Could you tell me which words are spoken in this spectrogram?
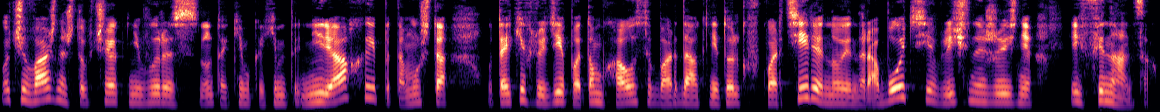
Очень важно, чтобы человек не вырос ну, таким каким-то неряхой, потому что у таких людей потом хаос и бардак не только в квартире, но и на работе, в личной жизни и в финансах.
